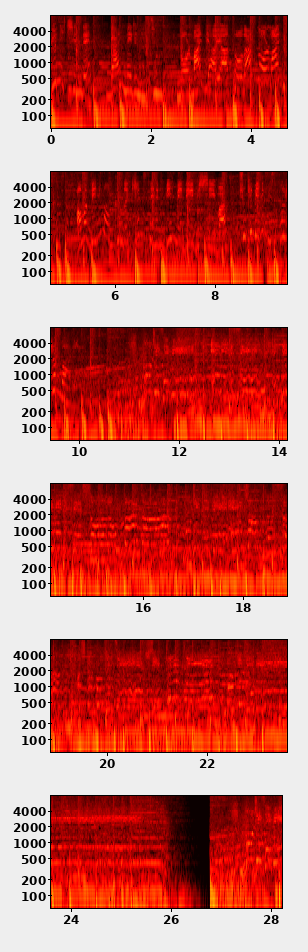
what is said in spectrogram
Gün içinde ben Marinette'im. Normal bir hayatı olan normal bir kız. Ama benim hakkında kimsenin bilmediği bir şey var. Çünkü benim bir sırrım var. Mucizevi, en iyisi, en güvenlisi sorun aşkın kudreti hep şiddetli. Mucizevi. Mucizevi.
